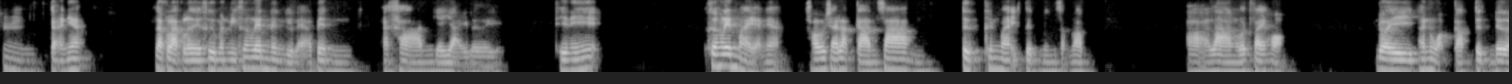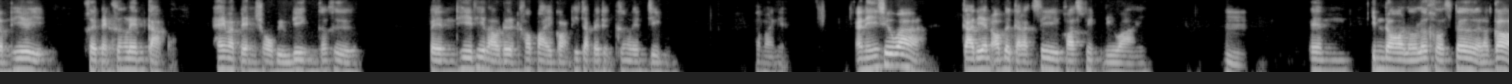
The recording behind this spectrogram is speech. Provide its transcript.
อืม แต่อันเนี้ย หลักๆเลยคือมันมีเครื่องเล่นหนึ่งอยู่แล้ว เป็นอาคารใหญ่ ๆ เลย ทีนี้เครื่องเล่นใหม่อันเนี้ยเขาใช้หลักการสร้างตึกขึ้นมาอีกตึกหนึ่งสำหรับอ่ารางรถไฟเหาะโดยผนวกกับตึกเดิมที่เคยเป็นเครื่องเล่นเก่าให้มาเป็นโชว์บิลดิ้งก็คือ เป็นที่ที่เราเดินเข้าไปก่อนที่จะไปถึงเครื่องเล่นจริง ประมาณเนี้ยอันนี้ชื่อว่า Guardian of the Galaxy Cosmic Divide อืมเป็น indoor roller coaster แล้วก็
